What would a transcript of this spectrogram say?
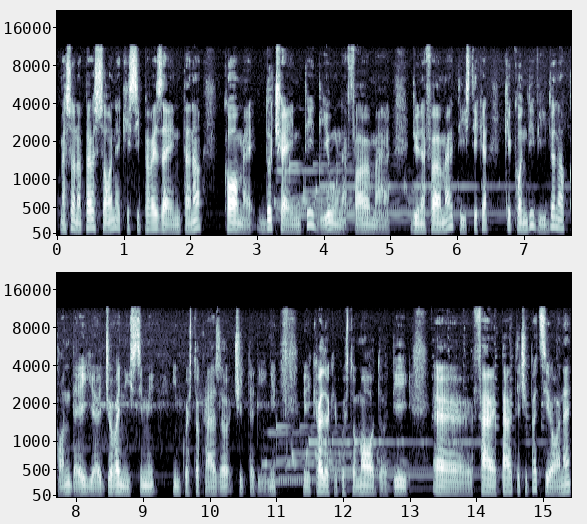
ma sono persone che si presentano come docenti di una forma, di una forma artistica che condividono con dei giovanissimi, in questo caso cittadini. Quindi credo che questo modo di eh, fare partecipazione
